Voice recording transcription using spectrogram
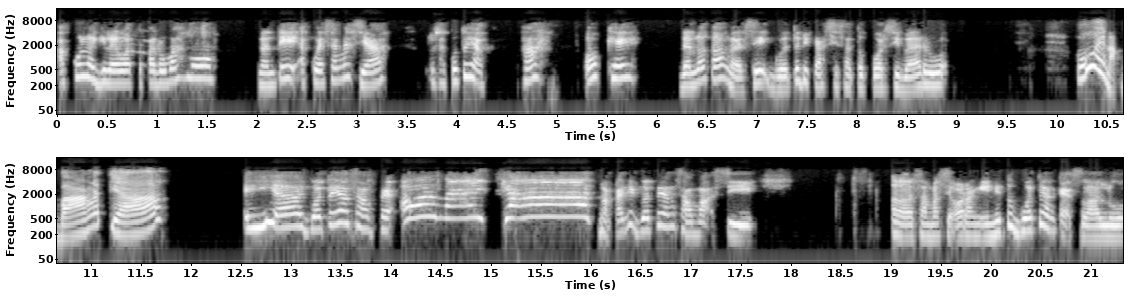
aku lagi lewat depan rumahmu nanti aku SMS ya. Terus aku tuh yang hah oke okay. dan lo tau gak sih gue tuh dikasih satu porsi baru. Uh, enak banget ya. Iya, gue tuh yang sampai oh my god, makanya gue tuh yang sama si uh, sama si orang ini tuh gue tuh yang kayak selalu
